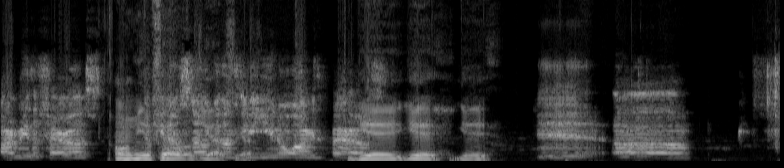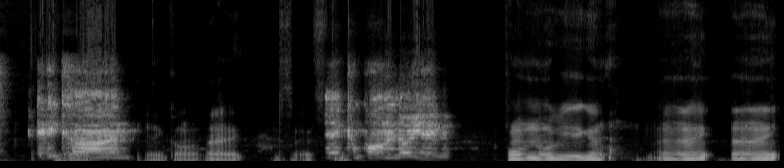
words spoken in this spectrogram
Army of the Pharaohs. Army of you know Pharaohs. Yes, yes. you, know Army of the Pharaohs. Yeah, yeah, yeah. Yeah. Uh, Akon Ain't. All right. And Capone-N-Noreaga. from Noriega. All right, all right.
